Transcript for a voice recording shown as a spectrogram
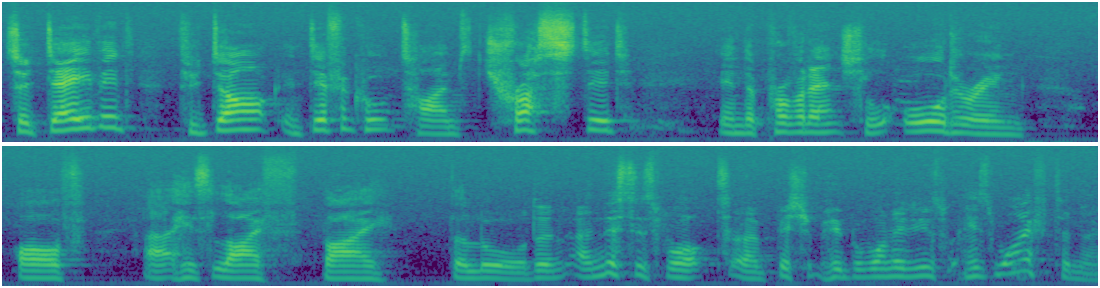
So David, through dark and difficult times, trusted in the providential ordering of uh, his life by the Lord. And, and this is what uh, Bishop Hooper wanted his, his wife to know.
